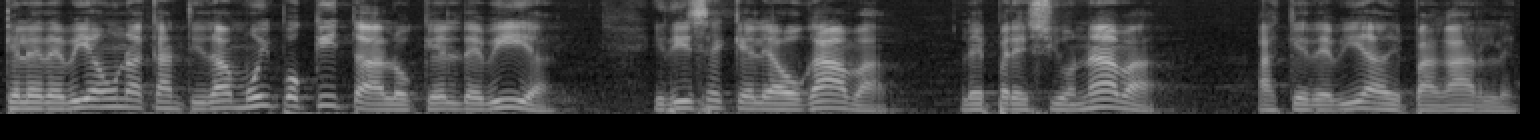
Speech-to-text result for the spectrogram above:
que le debía una cantidad muy poquita a lo que él debía. Y dice que le ahogaba, le presionaba a que debía de pagarle.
